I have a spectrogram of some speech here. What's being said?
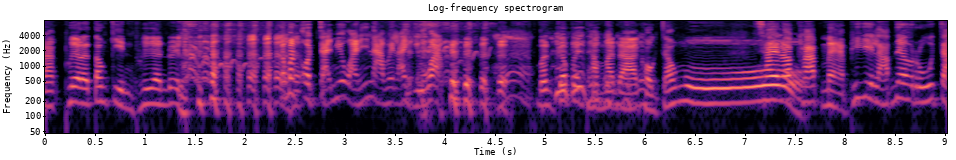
รักเพื่อนแล้วต้องกินเพื่อนด้วยล่ะก็มันอดใจไม่ไหวนี่นาเวลาหิวอะมันก็เป็นธรรมดาของเจ้างู ใช่แล้วครับแหมพี่ยีรับเนี่ยรู้ใจ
